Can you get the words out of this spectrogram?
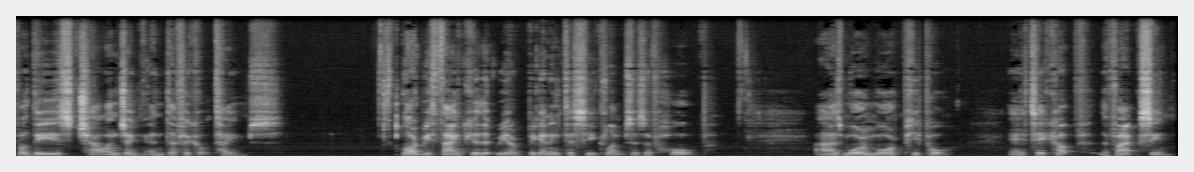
for these challenging and difficult times. Lord, we thank you that we are beginning to see glimpses of hope as more and more people uh, take up the vaccine,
